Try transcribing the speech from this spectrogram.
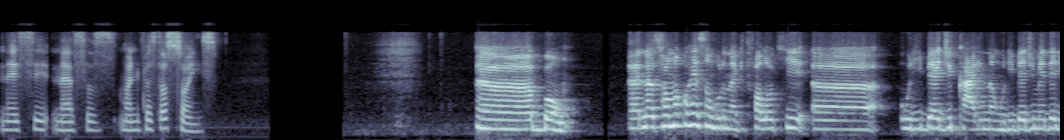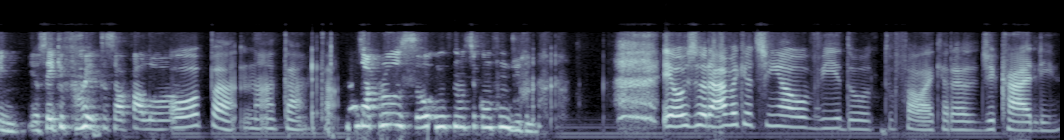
nesse, nessas manifestações. Uh, bom, só uma correção, Bruna, que tu falou que Uribe é de Cali, não, Uribe é de Medellín. Eu sei que foi, tu só falou. Opa, não, tá, tá. Só para os ouvintes não se confundirem. eu jurava que eu tinha ouvido tu falar que era de Cali.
